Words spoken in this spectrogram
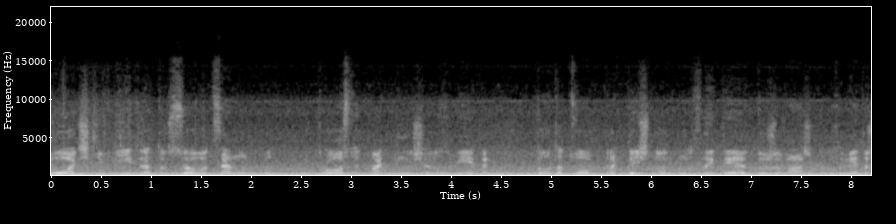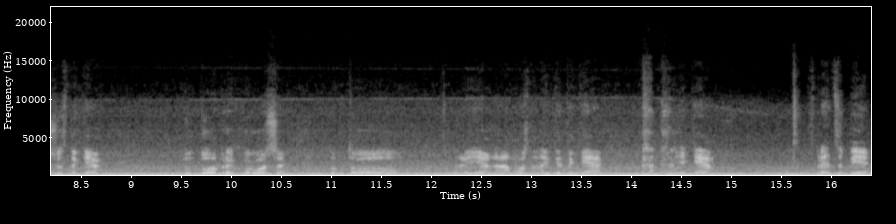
бочки, відра, то все, це ну, ну, ну просто тьма тьмуща, розумієте? Тут то практично ну, знайти дуже важко. Розумієте, щось таке ну, добре, хороше. Тобто, а, можна знайти таке, яке в принципі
